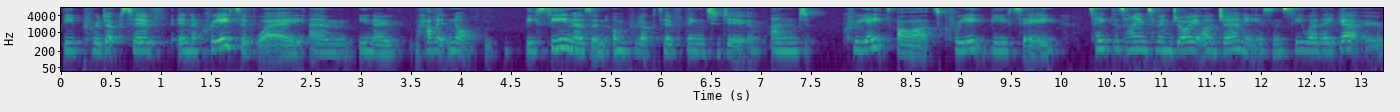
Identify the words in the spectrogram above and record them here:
be productive in a creative way um you know have it not be seen as an unproductive thing to do and create art, create beauty, take the time to enjoy our journeys and see where they go.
